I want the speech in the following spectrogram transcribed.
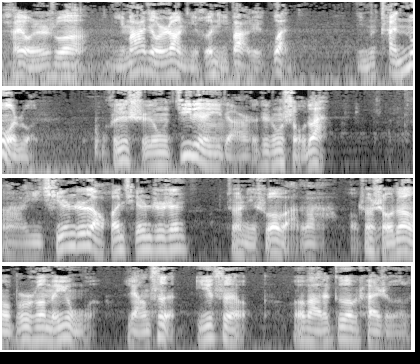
还有人说，你妈就是让你和你爸给惯的，你们太懦弱了，可以使用激烈一点的这种手段，啊，以其人之道还其人之身。这你说晚了，这手段我不是说没用过，两次，一次我把他胳膊踹折了，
